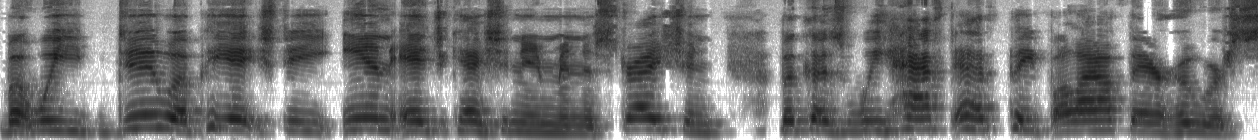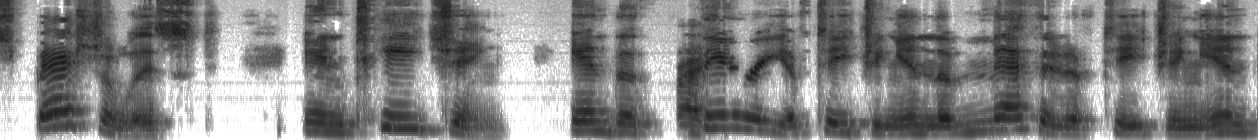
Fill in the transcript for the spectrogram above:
but we do a PhD in education administration because we have to have people out there who are specialists in teaching, in the right. theory of teaching, in the method of teaching, in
